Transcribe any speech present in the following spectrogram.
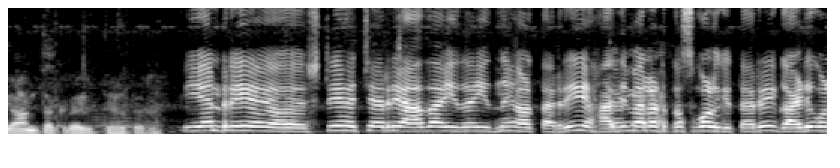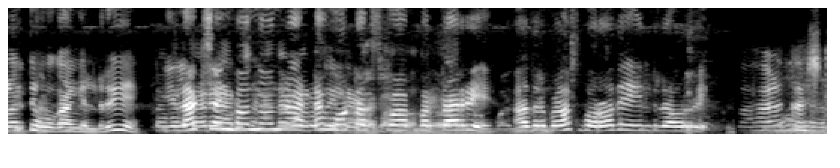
ಯಾನ್ ತಕರಾರು ಐತಿ ಹೇಳ್ತಾರೆ ಏನ್ರಿ ಸ್ಟೇ ಹಚ್ಚಾರ್ರಿ ಅದ ಇದ ಇದನ್ನ ಹೇಳ್ತಾರ್ರಿ ಹಾದಿ ಮೇಲೆ ಅಟ್ಕಸ್ಕೊಳ್ಗಿತಾರ್ರಿ ಗಾಡಿಗಳಂತೂ ಹೋಗಂಗಿಲ್ರಿ. ಇಲೆಕ್ಷನ್ ಬಂದು ಅಂದ್ರೆ ಅಟ್ಟ ಹಾಕ್ಸ್ಕೊಳಕ್ ಬರ್ತಾರ್ರಿ ಅದ್ರ ಬಳಕ್ ಬರೋದೇ ಇಲ್ರಿ ಅವ್ರಿ ಬಹಳ ಕಷ್ಟ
